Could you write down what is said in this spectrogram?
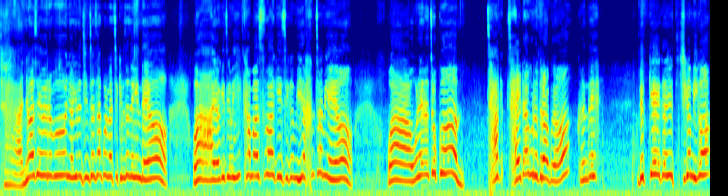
자, 안녕하세요, 여러분. 여기는 진천 산골 맛집 김선생인데요. 와, 여기 지금 히카마 수확이 지금 이 한참이에요. 와, 올해는 조금 자, 잘다 그러더라고요. 그런데 늦게 그 지금 이거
